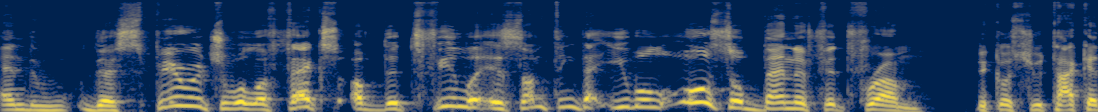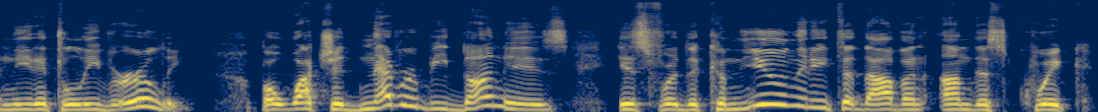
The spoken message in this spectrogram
And the spiritual effects of the tefillah is something that you will also benefit from because you taka needed to leave early. But what should never be done is, is for the community to daven on this quick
